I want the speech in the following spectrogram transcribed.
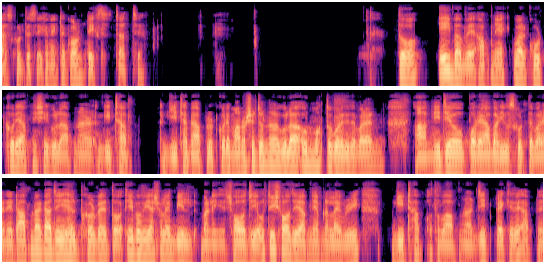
কাজ করতেছে। এখানে একটা কনটেক্স চাচ্ছে। তো এইভাবে আপনি একবার কোড করে আপনি সেগুলো আপনার গিটহাব গিটহাবে আপলোড করে মানুষের জন্য এগুলা উন্মুক্ত করে দিতে পারেন, আর নিজেও পরে আবার ইউজ করতে পারেন। এটা আপনার কাজেই হেল্প করবে। তো এইভাবেই আসলে বিল্ড মানে সহজে, অতি সহজে আপনি আপনার লাইব্রেরি গিটহাব অথবা আপনার জিট প্যাকেরে আপনি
